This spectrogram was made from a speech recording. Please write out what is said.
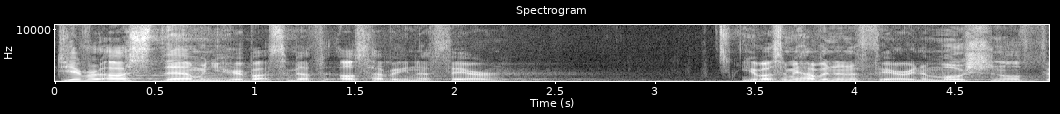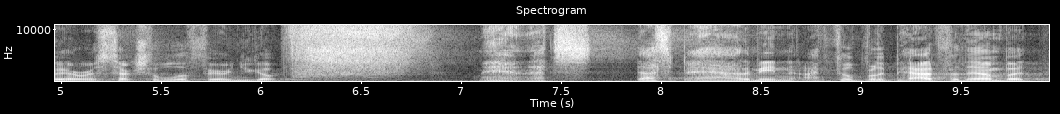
Do you ever ask them when you hear about somebody else having an affair? Hear about somebody having an affair, an emotional affair, a sexual affair, and you go, man, that's, that's bad. I mean, I feel really bad for them, but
